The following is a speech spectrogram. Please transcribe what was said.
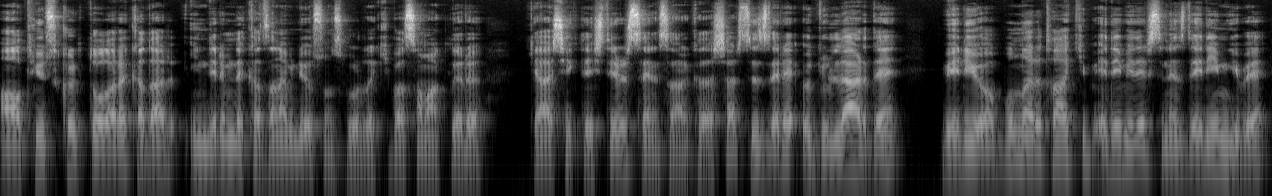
640 dolara kadar indirim de kazanabiliyorsunuz. Buradaki basamakları gerçekleştirirseniz arkadaşlar sizlere ödüller de veriyor. Bunları takip edebilirsiniz. Dediğim gibi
